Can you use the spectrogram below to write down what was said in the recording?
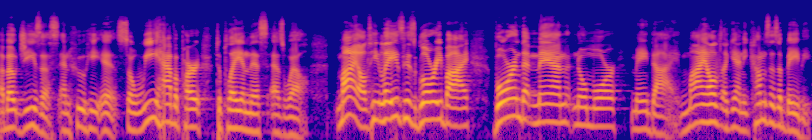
about Jesus and who he is. So we have a part to play in this as well. Mild, he lays his glory by, born that man no more may die. Mild, again, he comes as a baby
